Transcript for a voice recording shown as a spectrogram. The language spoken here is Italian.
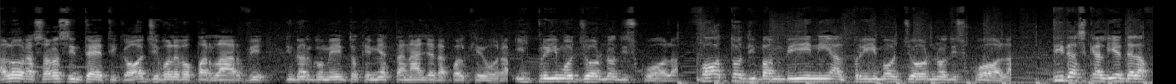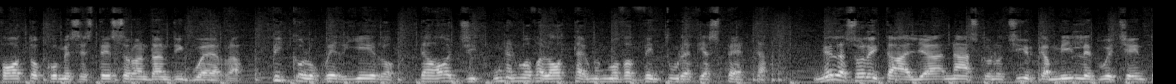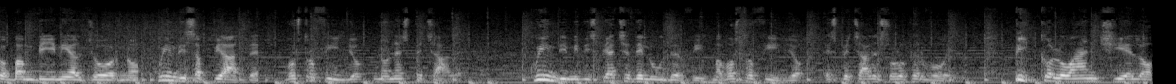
Allora sarò sintetico, oggi volevo parlarvi di un argomento che mi attanaglia da qualche ora, il primo giorno di scuola. Foto di bambini al primo giorno di scuola. Didascalie della foto come se stessero andando in guerra. Piccolo guerriero, da oggi una nuova lotta e una nuova avventura ti aspetta. Nella sola Italia nascono circa 1200 bambini al giorno, quindi sappiate, vostro figlio non è speciale. Quindi mi dispiace deludervi, ma vostro figlio è speciale solo per voi. Piccolo Ancielo.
